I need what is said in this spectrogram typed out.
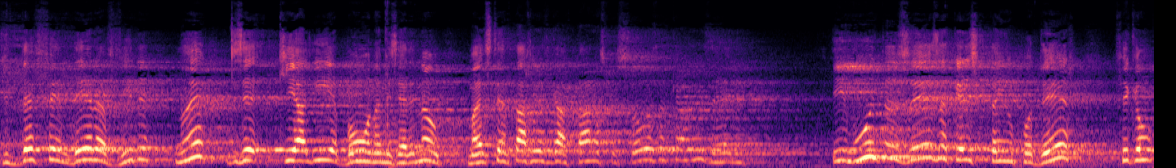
de defender a vida, não é dizer que ali é bom na miséria, não, mas tentar resgatar as pessoas daquela miséria. E muitas vezes aqueles que têm o poder ficam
